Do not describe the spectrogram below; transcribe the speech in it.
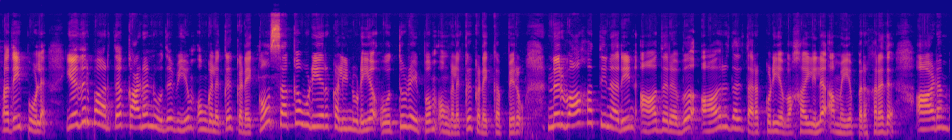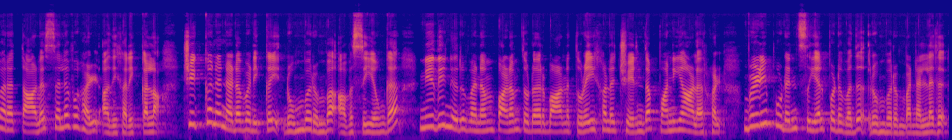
அதே போல் எதிர்பார்த்த கடன் உதவியும் உங்களுக்கு கிடைக்கும். சக்க ஊழியர்களினுடைய ஒத்துழைப்பும் உங்களுக்கு கிடைக்கப்பெறும். நிர்வாகத்தினரின் ஆதரவு ஆறுதல் தரக்கூடிய வகையில் அமையப்பெறுகிறது. ஆடம்பரத்தால் செலவுகள் அதிகரிக்கலாம். சிக்கன நடவடிக்கை ரொம்ப ரொம்ப அவசியங்க. நிதி நிறுவனம் பணம் தொடர்பான துறைகளைச் சேர்ந்த பணியாளர்கள் விழிப்புடன் செயல்படுவது ரொம்ப ரொம்ப நல்லது.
